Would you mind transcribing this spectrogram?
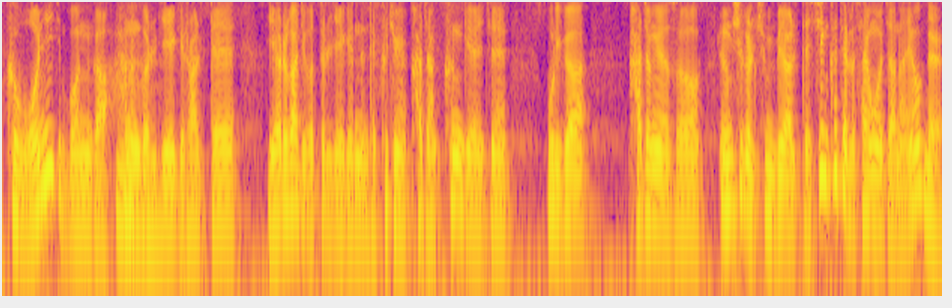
그 원인이 뭔가 하는 음. 걸 얘기를 할 때 여러 가지 것들을 얘기했는데 그 중에 가장 큰 게 이제 우리가 가정에서 음식을 준비할 때 싱크대를 사용하잖아요. 네.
